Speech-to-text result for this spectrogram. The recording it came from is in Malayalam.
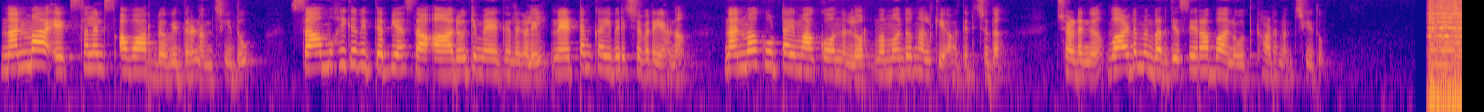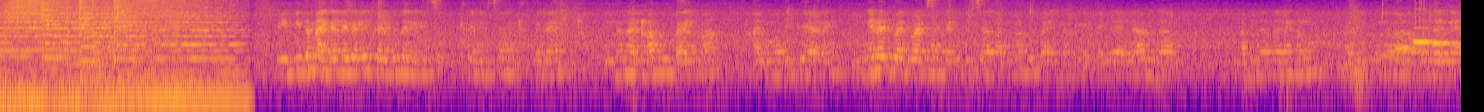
നന്മ എക്സലൻസ് അവാർഡ് വിതരണം ചെയ്തു. സാമൂഹിക വിദ്യാഭ്യാസ ആരോഗ്യ മേഖലകളിൽ നേട്ടം കൈവരിച്ചവരെയാണ് നന്മ കൂട്ടായ്മ കോന്നല്ലൂർ മൊമോണ്ടോ നൽകി ആദരിച്ചത്. ചടങ്ങ് വാർഡ് മെമ്പർ ജസീറ ബാനു ഉദ്ഘാടനം ചെയ്തു. വിവിധ മേഖലകളിൽ കഴിവ് തെളിയിച്ച് തെളിയിച്ചവരെ ഇന്ന് നന്മ കൂട്ടായ്മ അനുമോദിക്കുകയാണ്. ഇങ്ങനെ ഒരു പരിപാടി സംഘടിപ്പിച്ച നന്മ കൂട്ടായ്മയ്ക്ക് എന്റെ എല്ലാവിധ അഭിനന്ദനങ്ങളും അറിയിക്കുന്നതോടൊപ്പം തന്നെ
